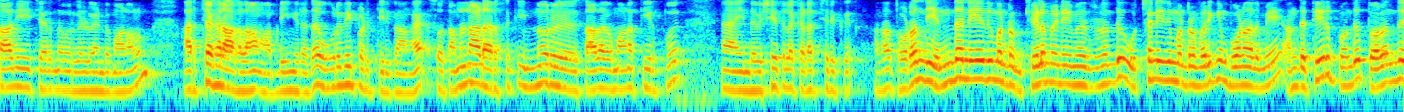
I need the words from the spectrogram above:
சாதியைச் சேர்ந்தவர்கள் வேண்டுமானாலும் அர்ச்சகராகலாம் அப்படிங்கிறத உறுதிப்படுத்தியிருக்காங்க. ஸோ தமிழ்நாடு அரசுக்கு இன்னொரு சாதகமான தீர்ப்பு இந்த விஷயத்துல கிடைச்சிருக்கு. ஆனால் தொடர்ந்து எந்த நீதிமன்றம் கீழமை உச்ச நீதிமன்றம் வரைக்கும் போனாலுமே அந்த தீர்ப்பு வந்து தொடர்ந்து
